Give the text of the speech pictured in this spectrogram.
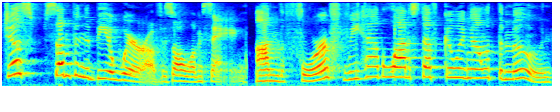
just something to be aware of is all I'm saying. On the 4th, we have a lot of stuff going on with the moon.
